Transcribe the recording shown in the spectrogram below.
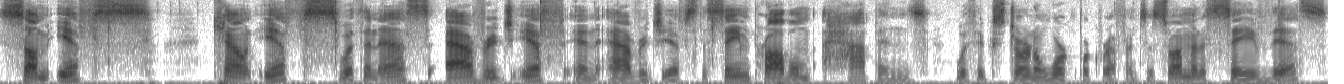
SUMIFs, COUNTIFs with an S, AVERAGEIF, and AVERAGEIFs. The same problem happens with external workbook references. So I'm going to save this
